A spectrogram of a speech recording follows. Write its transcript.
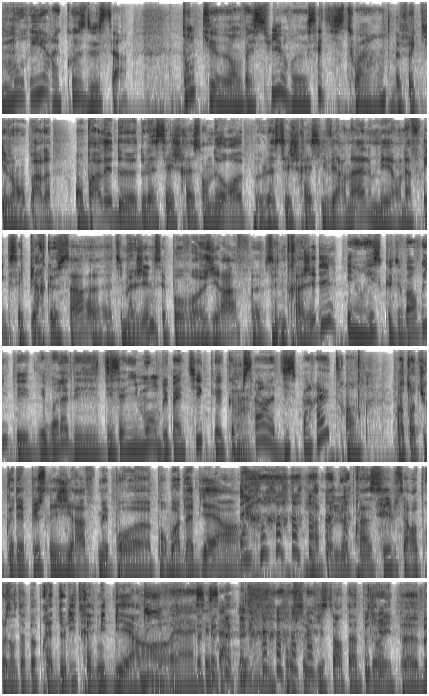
mourir à cause de ça. Donc, euh, on va suivre cette histoire. hein. Effectivement, on, parle, on parlait de, de la sécheresse en Europe, la sécheresse hivernale, mais en Afrique, c'est pire que ça. Euh, T'imagines, ces pauvres girafes, euh, c'est une tragédie. Et on risque de voir, oui, des, des- voilà, des, des animaux emblématiques comme Mhm. ça disparaître. Alors toi, tu connais plus les girafes, mais pour, euh, pour boire de la bière. hein. Je rappelle le principe, ça représente à peu près 2 litres et demi de bière. Oui, hein. voilà, c'est ça. Pour ceux qui sortent un peu dans les pubs.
